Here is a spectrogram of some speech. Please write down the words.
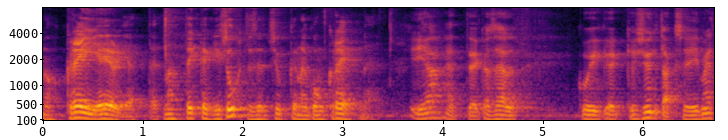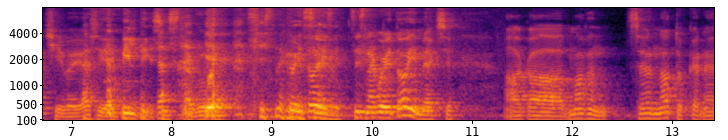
noh, gray area't, et noh, ta ikkagi suhteliselt sihukene konkreetne. jah, et ega seal kui süntaks ei match'i või asi ei pildi siis nagu siis nagu ei toimi. siis nagu ei toimi, eks ju aga ma arvan, see on natukene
